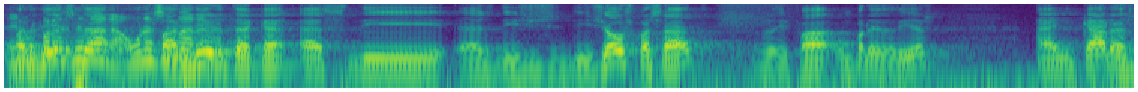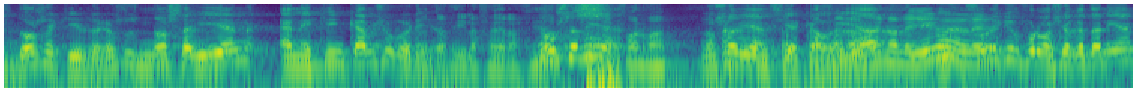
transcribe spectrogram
En per un par de setmana, una per setmana. dir-te que el, di, el di, dijous passat, és a dir, fa un parell de dies, encara els dos equips d'aquestos no sabien en quin camp jugarien. Entonces, ¿y la federación? No ho sabien. ¿Cómo informa? No sabien si a Calvià... federación no le llega? L'única informació que tenien...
